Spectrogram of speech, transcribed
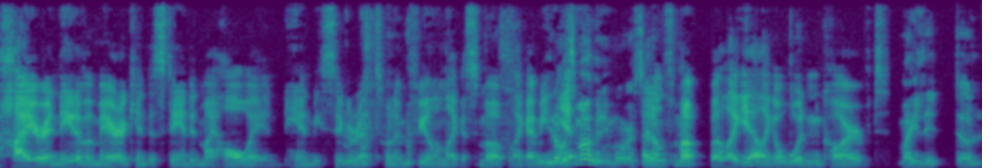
hire a Native American to stand in my hallway and hand me cigarettes when I'm feeling like a smoke. Like I mean, you don't yeah, smoke anymore. So I don't smoke, but like yeah, like a wooden carved. My little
